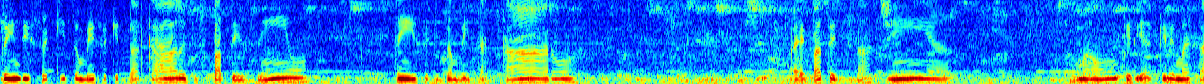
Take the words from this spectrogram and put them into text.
Tem desse aqui também, esse aqui tá caro, esses patezinhos. Tem esse aqui também tá caro. Aí patê de sardinha. Não, queria aquele, mas tá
